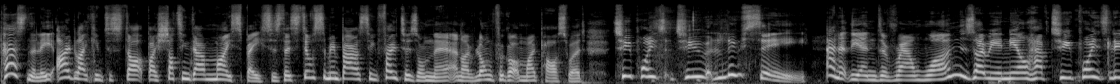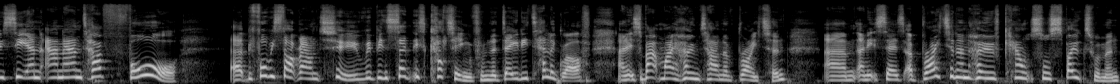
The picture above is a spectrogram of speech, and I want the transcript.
Personally, I'd like him to start by shutting down MySpace, as there's still some embarrassing photos on there and I've long forgotten my password. Two points to Lucy. And at the end of round one, Zoe and Neil have two points, Lucy and Anand have four. Uh, before we start round two, we've been sent this cutting from the Daily Telegraph, and it's about my hometown of Brighton. Um, and it says a Brighton and Hove Council spokeswoman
